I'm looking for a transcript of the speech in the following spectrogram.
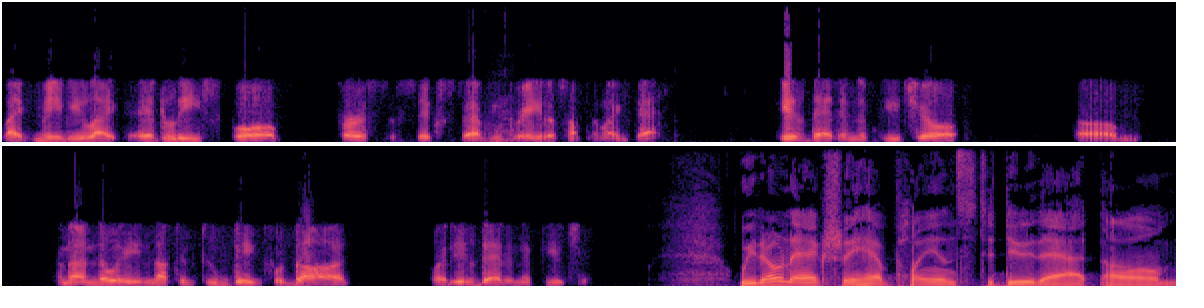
like maybe like at least for first or sixth, seventh grade or something like that? Is that in the future? Um, and I know it ain't nothing too big for God, but is that in the future? We don't actually have plans to do that. Um,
